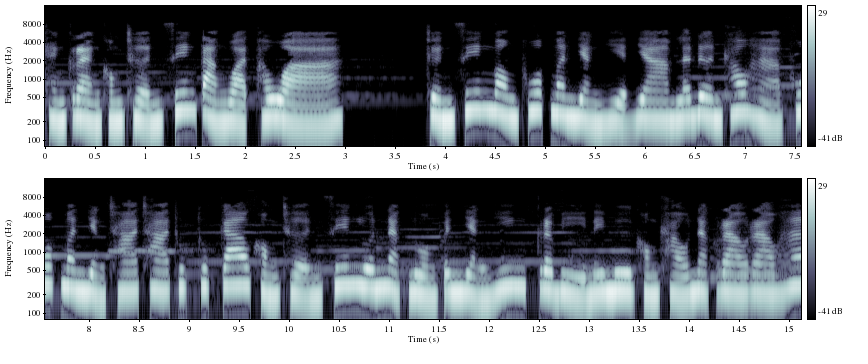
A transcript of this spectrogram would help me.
แข็งแกร่งของเฉินเซี่ยงต่างหวาดผวา เฉินเซี่ยงมองพวกมันอย่างเหยียดยามและเดินเข้าหาพวกมันอย่างช้าช้าทุกๆก้าวของเฉินเซี่ยงล้วนหนักหน่วงเป็นอย่างยิ่ง กระบี่ในมือของเขาหนักราวๆห้า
